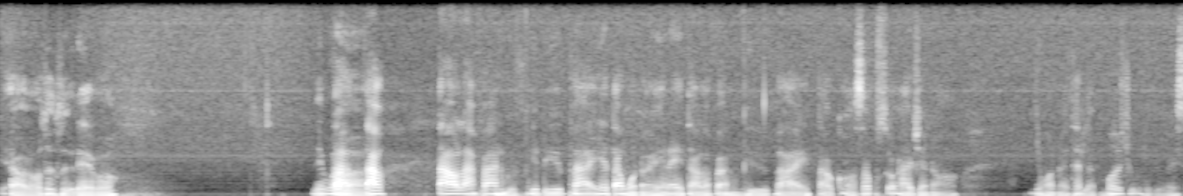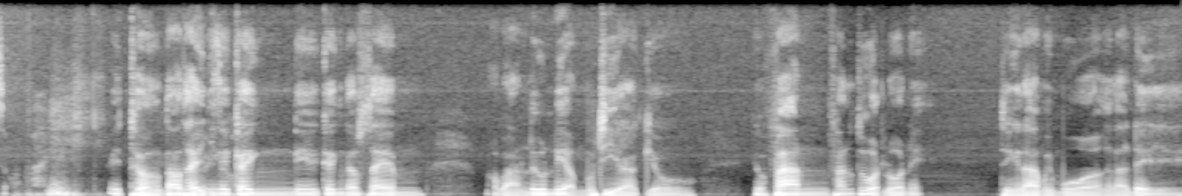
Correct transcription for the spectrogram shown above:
Cái áo nó thực sự đẹp không? Nhưng tao, mà tao tao là fan của PewDiePie nhé tao muốn nói thế này tao là fan của PewDiePie tao có subscribe cho nó. Nhưng mà nói thật là merch của PewDiePie sợ phải thường tao thấy những cái kênh những cái kênh tao xem nó bán lưu niệm nó chỉ là kiểu kiểu fan fan ruột luôn ấy. Thì người ta mới mua người ta để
